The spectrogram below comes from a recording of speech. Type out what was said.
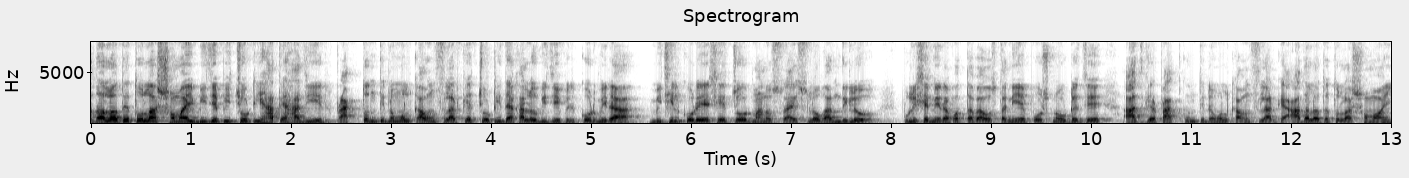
আদালতে তোলার সময় বিজেপি চটি হাতে হাজির। প্রাক্তন তৃণমূল কাউন্সিলরকে চটি দেখাল বিজেপির কর্মীরা। মিছিল করে এসে চোর মানুষরাই স্লোগান দিল। পুলিশের নিরাপত্তা ব্যবস্থা নিয়ে প্রশ্ন উঠেছে আজকের প্রাক্তন তৃণমূল কাউন্সিলরকে আদালতে তোলার সময়।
